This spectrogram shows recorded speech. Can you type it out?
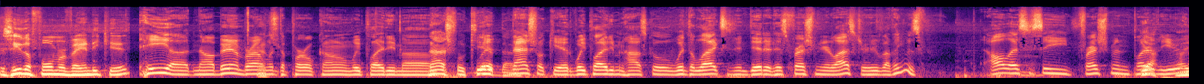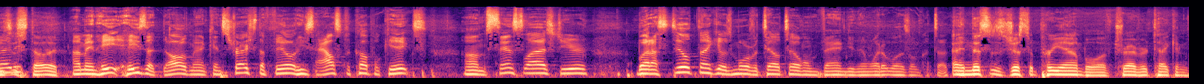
Is he the former Vandy kid? he uh no Barion Brown That's- went to Pearl-Cohn. We played him uh, Nashville kid, with- though. Nashville kid. We played him in high school. Went to Lexington, did it his freshman year last year. He, I think he was all SEC freshman player yeah, of the year. he's maybe a stud. I mean, he he's a dog, man. Can stretch the field. He's housed a couple kicks um, since last year, but I still think it was more of a telltale on Vandy than what it was on Kentucky. And this is just a preamble of Trevor taking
